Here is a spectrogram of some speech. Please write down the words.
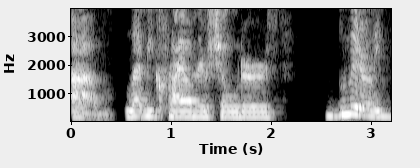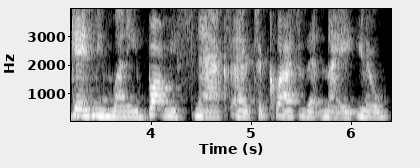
um, let me cry on their shoulders literally gave me money, bought me snacks. I took classes at night, you know,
